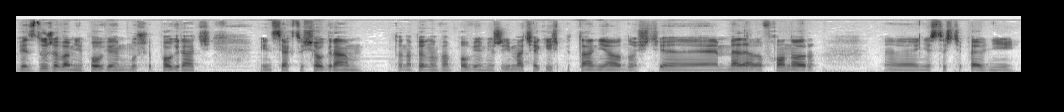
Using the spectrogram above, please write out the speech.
Więc dużo wam nie powiem. Muszę pograć. Więc jak coś ogram, to na pewno wam powiem. Jeżeli macie jakieś pytania odnośnie Medal of Honor, e, nie jesteście pewni,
